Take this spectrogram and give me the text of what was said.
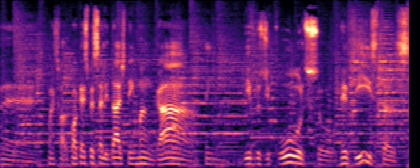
é, como é que fala? Qualquer especialidade tem mangá, tem livros de curso, revistas.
